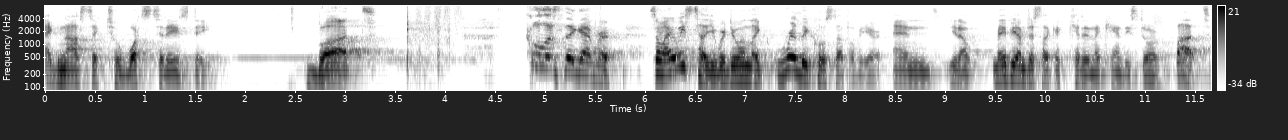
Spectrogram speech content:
agnostic to what's today's date. But coolest thing ever. So I always tell you, we're doing like really cool stuff over here. And, you know, maybe I'm just like a kid in a candy store, but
